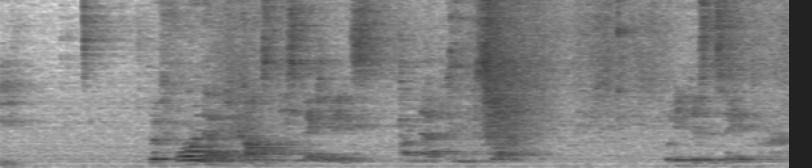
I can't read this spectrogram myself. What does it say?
married. Before that, he constantly speculates on that to himself, but he doesn't say it to her.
